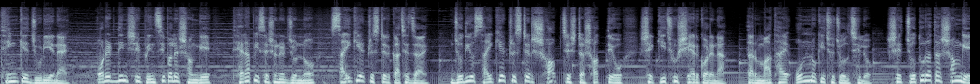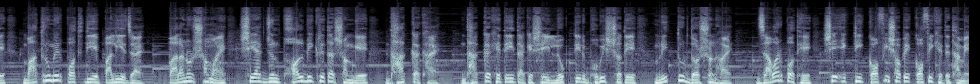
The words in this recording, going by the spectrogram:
থিংকে জুড়িয়ে নেয়। পরের দিন সে প্রিন্সিপালের সঙ্গে থেরাপি সেশনের জন্য সাইকিয়াট্রিস্টের কাছে যায়। যদিও সাইকিয়াট্রিস্টের সব চেষ্টা সত্ত্বেও সে কিছু শেয়ার করে না। তার মাথায় অন্য কিছু চলছিল। সে চতুরতার সঙ্গে বাথরুমের পথ দিয়ে পালিয়ে যায়। পালানোর সময় সে একজন ফল বিক্রেতার সঙ্গে ধাক্কা খায়। ধাক্কা খেতেই তাকে সেই লোকটির ভবিষ্যতে মৃত্যুর দর্শন হয়। যাওয়ার পথে সে একটি কফি শপে কফি খেতে থামে।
